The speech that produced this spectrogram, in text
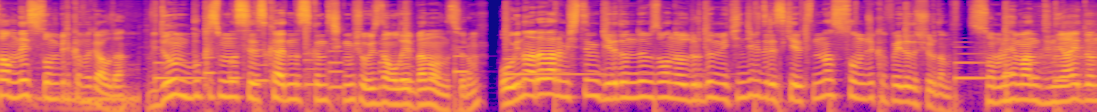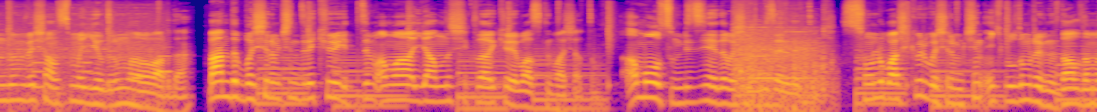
Tamam neyse son bir kafa kaldı. Videonun bu kısmında ses kaydında sıkıntı çıkmış o yüzden olayı ben anlatıyorum. Oyuna ara vermiştim. Geri döndüğüm zaman öldürdüğüm ikinci vidir iskeletinden sonuncu kafayı da düşürdüm. Sonra hemen dünyaya döndüm ve şansıma yıldırımlı hava vardı. Ben de başarım için direkt köye gittim ama yanlışlıkla köye baskın başlattım. Ama olsun biz yine de başarımızı elde ettik. Sonra başka bir başarım için ilk bulduğum revine daldım.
